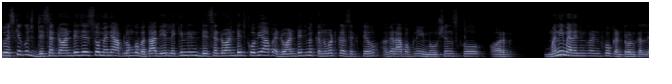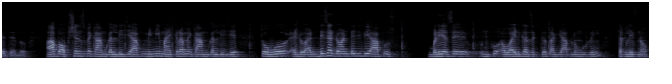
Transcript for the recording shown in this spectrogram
तो इसके कुछ डिसएडवांटेजेस तो मैंने आप लोगों को बता दिए लेकिन इन डिसएडवांटेज को भी आप एडवांटेज में कन्वर्ट कर सकते हो अगर आप अपने इमोशंस को और मनी मैनेजमेंट को कंट्रोल कर लेते हैं तो। आप ऑप्शंस में काम कर लीजिए आप मिनी माइक्रा में काम कर लीजिए तो वो डिसएडवांटेज भी आप उस बढ़िया से उनको अवॉइड कर सकते हो ताकि आप लोगों को कहीं तकलीफ़ ना हो।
